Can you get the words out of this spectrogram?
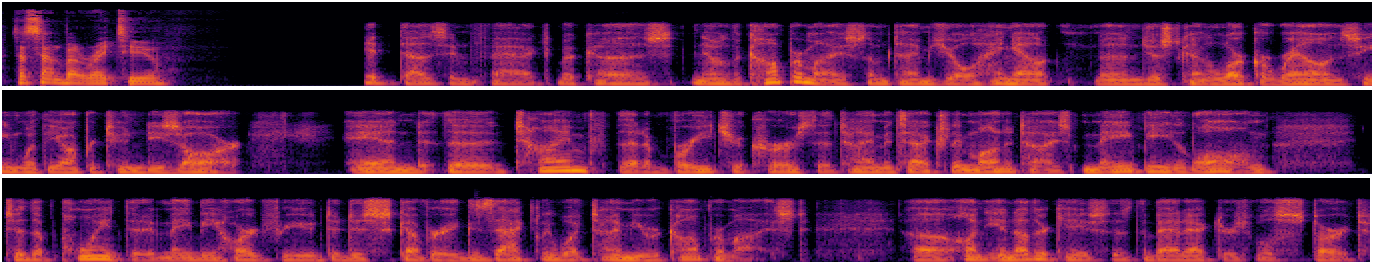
Does that sound about right to you? It does, in fact, because you know the compromise. Sometimes you'll hang out and just kind of lurk around, seeing what the opportunities are. And the time that a breach occurs to the time it's actually monetized may be long to the point that it may be hard for you to discover exactly what time you were compromised. Uh, on in other cases, the bad actors will start,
